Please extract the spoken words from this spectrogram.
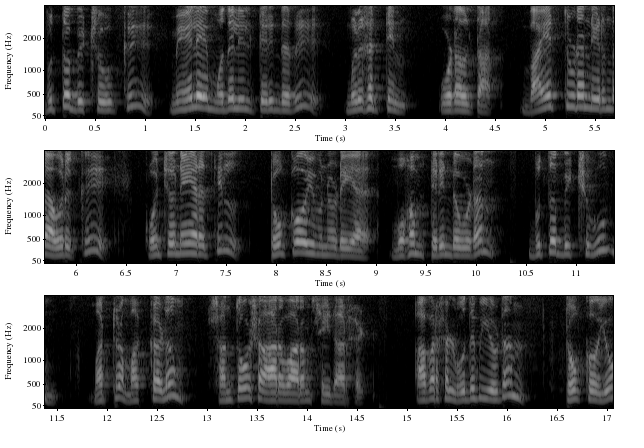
புத்த பிட்சுவுக்கு மேலே முதலில் தெரிந்தது மிருகத்தின் உடல்தான். பயத்துடன் இருந்த அவருக்கு கொஞ்ச நேரத்தில் டோக்கோயுவனுடைய முகம் தெரிந்தவுடன் புத்த பிட்சுவும் மற்ற மக்களும் சந்தோஷ ஆரவாரம் செய்தார்கள். அவர்கள் உதவியுடன் டோக்கோயோ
